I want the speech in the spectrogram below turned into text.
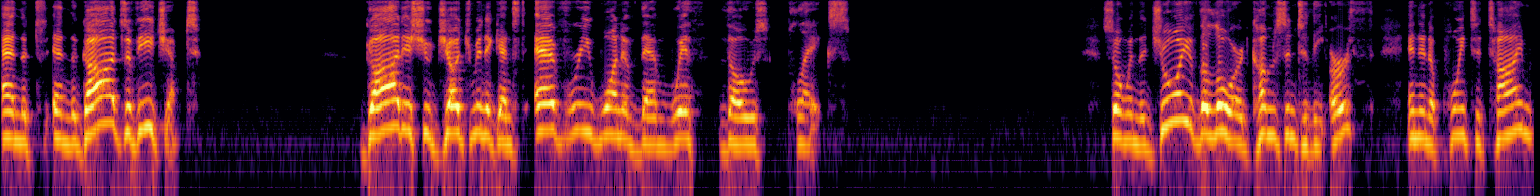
And the and the gods of Egypt, God issued judgment against every one of them with those plagues. So when the joy of the Lord comes into the earth in an appointed time,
